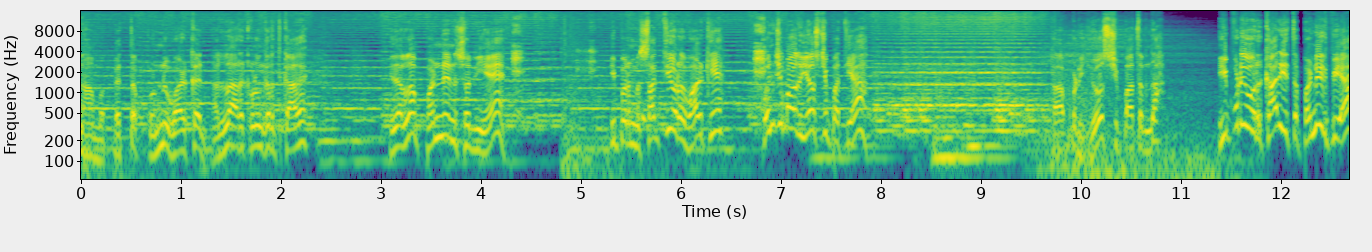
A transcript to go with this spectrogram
நாம பெத்த பொண்ணு வாழ்க்கை நல்லா இருக்கணுங்கிறதுக்காக இதெல்லாம் பண்ணேன்னு சொன்னியே. இப்ப நம்ம சக்தியோட வாழ்க்கைய கொஞ்சமாவது யோசிச்சு பாத்தியா? அப்படி யோசிச்சு பார்த்திருந்தா இப்படி ஒரு காரியத்தை பண்ணிருப்பியா?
